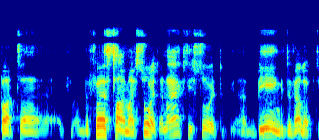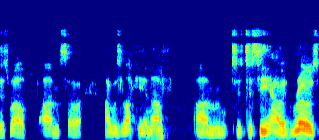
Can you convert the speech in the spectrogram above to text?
but uh, the first time I saw it, and I actually saw it uh, being developed as well. Um, so I was lucky mm-hmm. enough um, to, to see how it rose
